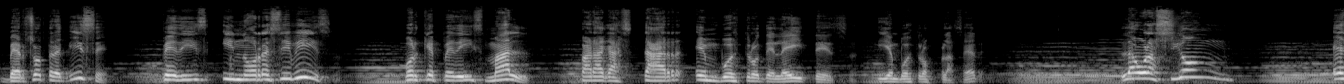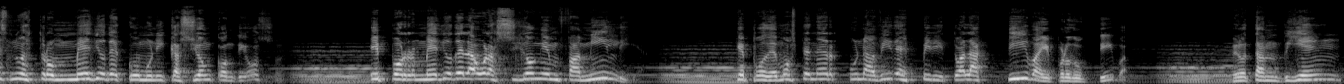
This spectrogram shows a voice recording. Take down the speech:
verso 3 dice, pedís y no recibís porque pedís mal para gastar en vuestros deleites y en vuestros placeres. La oración es nuestro medio de comunicación con Dios. Y por medio de la oración en familia, que podemos tener una vida espiritual activa y productiva. Pero también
